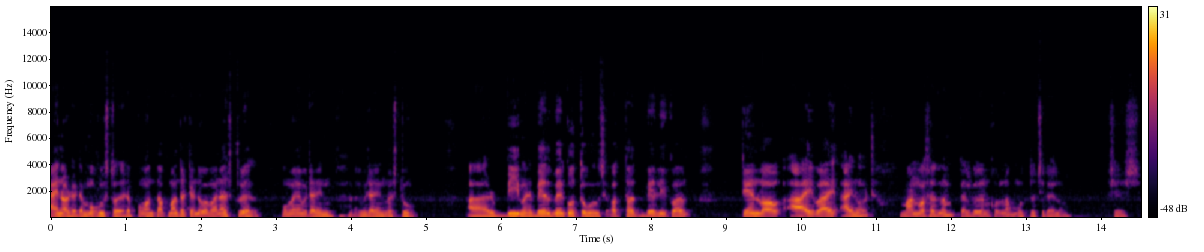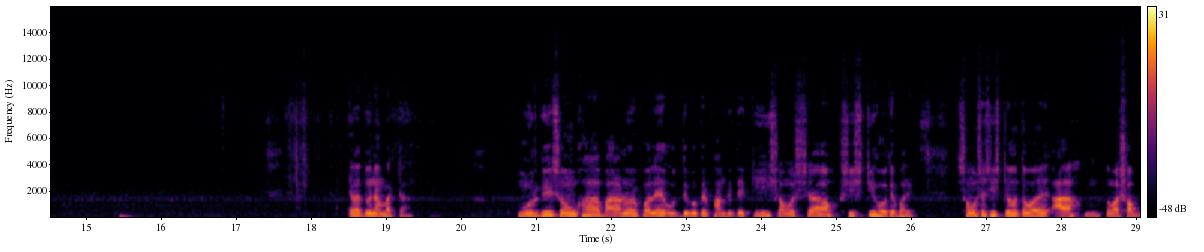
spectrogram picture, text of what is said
আই নট, এটা মুখস্থ, এটা প্রমাণ তাপমাত্রা ten over minus twelve omega metre in metre inverse two আর বি মানে বেল বের করতে বলছে, অর্থাৎ bel equal ten log I by I not মান বসালাম ক্যালকুলেশন করলাম, উত্তর চলে এলাম শেষ। এবার দুই নাম্বারটা। মুরগির সংখ্যা বাড়ানোর ফলে উদ্দীপকের ফার্মটিতে কী সমস্যা সৃষ্টি হতে পারে? সমস্যা সৃষ্টি হতে পারে তোমার শব্দ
